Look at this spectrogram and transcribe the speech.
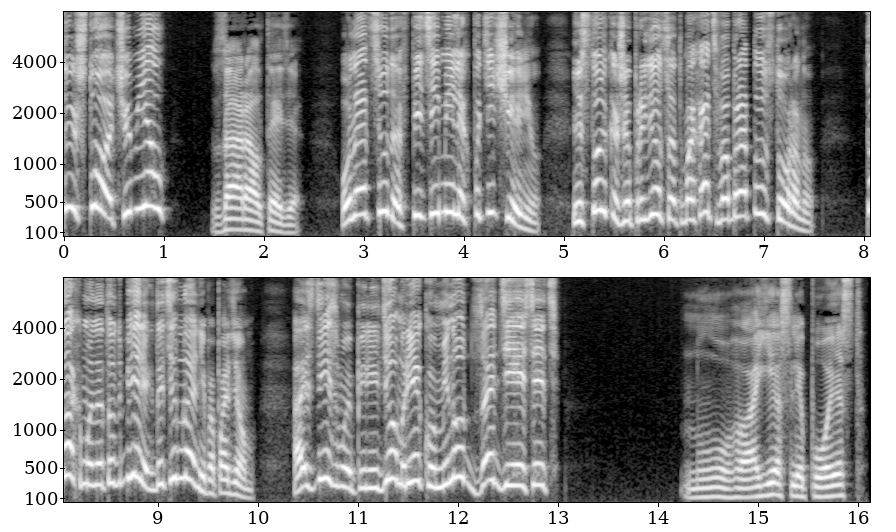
«Ты что, очумел?» — заорал Тедди. «Он отсюда в пяти милях по течению, и столько же придется отмахать в обратную сторону. Так мы на тот берег до темна не попадем а здесь мы перейдем реку минут за десять». «Ну, а если поезд?»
